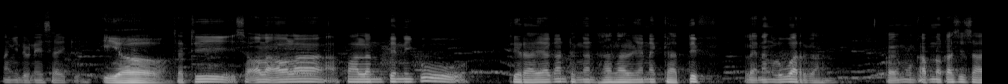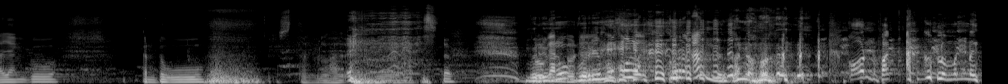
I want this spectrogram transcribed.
nang Indonesia iki. Iya. Jadi seolah-olah Valentine itu dirayakan dengan hal-hal yang negatif lek nang luar kan. Kayak ngungkapno kasih sayangku kentu. Astagfirullahaladzim. Burimu, burimu kok Quran lho kan ngomong. Kon fak aku lo meneng.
